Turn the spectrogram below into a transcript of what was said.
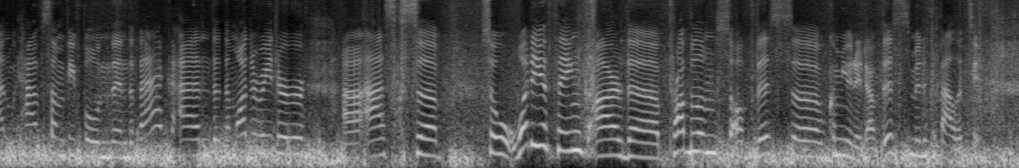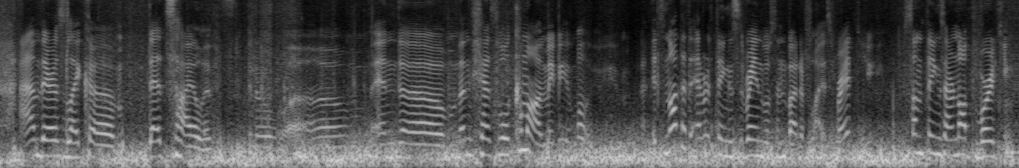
and we have some people in the, in the back. And the moderator uh, asks, uh, "So, what do you think are the problems of this uh, community, of this municipality?" And there's like a dead silence, you know. Um, and um, then she says, "Well, come on, maybe well." It's not that everything is rainbows and butterflies, right? You, some things are not working.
